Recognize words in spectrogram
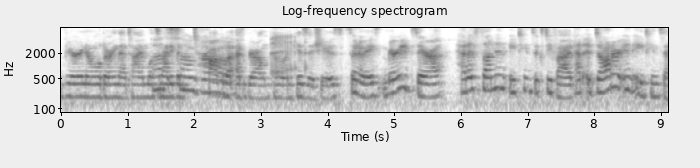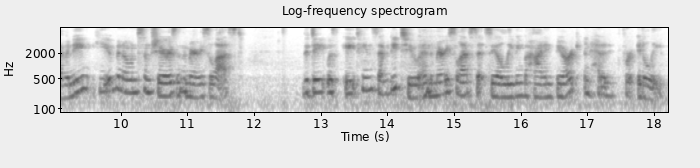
Very normal during that time. Let's not even so talk about. Edgar Allan Poe and his issues. So, anyways, married Sarah, had a son in 1865, had a daughter in 1870. He even owned some shares in the Mary Celeste. The date was 1872, and the Mary Celeste set sail, leaving behind New York and headed for Italy.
